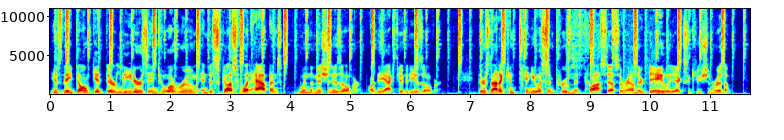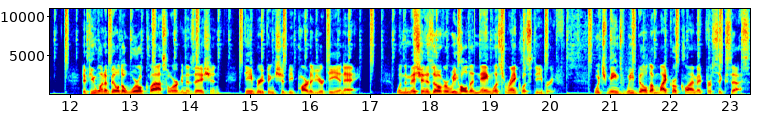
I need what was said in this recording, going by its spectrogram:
is they don't get their leaders into a room and discuss what happens when the mission is over or the activity is over there's not a continuous improvement process around their daily execution rhythm. If you want to build a world-class organization, debriefing should be part of your DNA. When the mission is over, we hold a nameless, rankless debrief, which means we build a microclimate for success,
